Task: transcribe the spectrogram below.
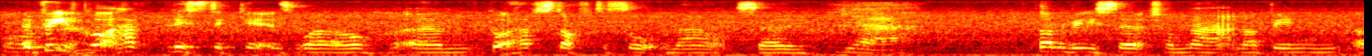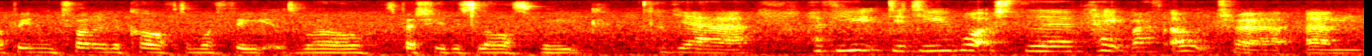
But you've got to have blister kit as well. Um, you've got to have stuff to sort them out. So Yeah. done research on that, and I've been I've been trying to look after my feet as well, especially this last week. Yeah. Have you? Did you watch the Cape Wrath Ultra um,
